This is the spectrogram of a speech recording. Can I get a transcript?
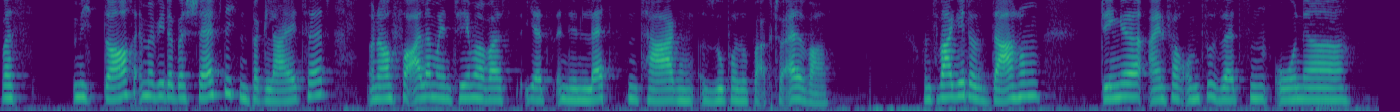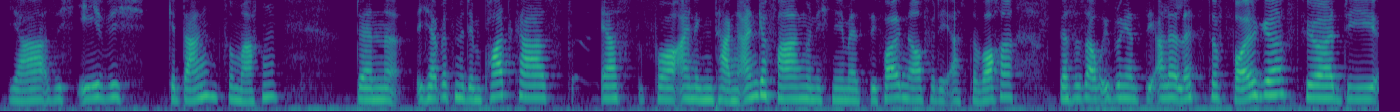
was mich doch immer wieder beschäftigt und begleitet und auch vor allem ein Thema, was jetzt in den letzten Tagen super, super aktuell war. Und zwar geht es darum, Dinge einfach umzusetzen, ohne ja, sich ewig Gedanken zu machen. Denn ich habe jetzt mit dem Podcast erst vor einigen Tagen angefangen und ich nehme jetzt die Folgen auf für die erste Woche. Das ist auch übrigens die allerletzte Folge für die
